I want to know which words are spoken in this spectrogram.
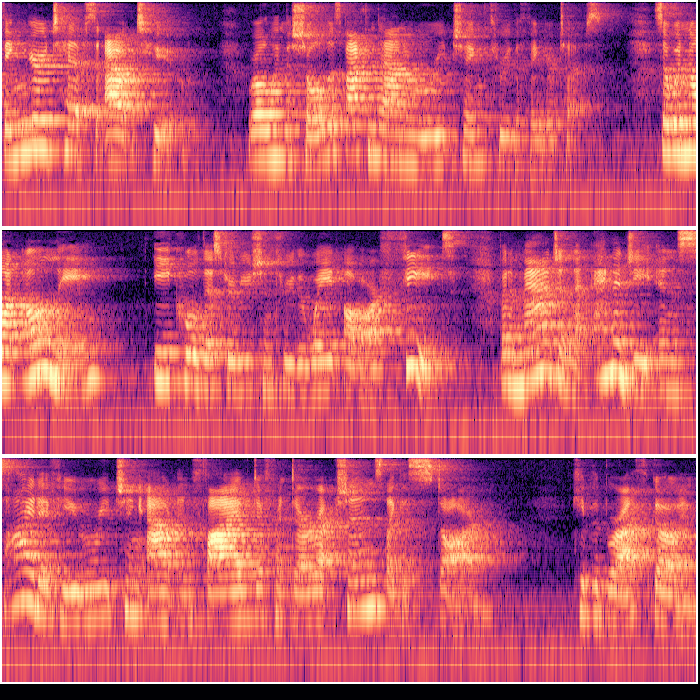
fingertips out too, rolling the shoulders back and down and reaching through the fingertips. So we're not only equal distribution through the weight of our feet, but imagine the energy inside of you reaching out in five different directions like a star. Keep the breath going.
